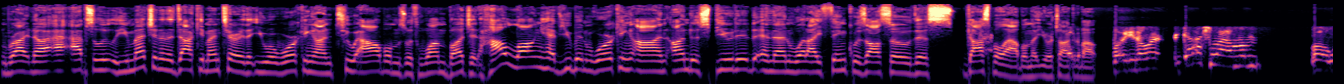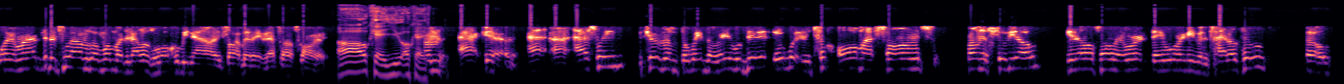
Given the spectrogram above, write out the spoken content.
Right. No, absolutely. You mentioned in the documentary that you were working on two albums with one budget. How long have you been working on Undisputed and then what I think was also this gospel album that you were talking about? Well, you know what? The gospel album, well, when, I did the two albums on one budget, that was Walk With Me Now and Sorry Later. That's what I was calling it. Oh, okay. You Okay. Um, yeah. Actually, because of the way the label did it, it, it took all my songs from the studio, you know, songs they weren't, they weren't even entitled to. So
